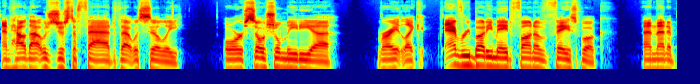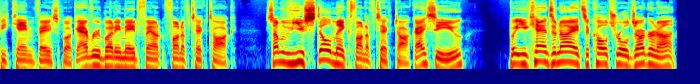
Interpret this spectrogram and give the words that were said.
And how that was just a fad that was silly. Or social media, right? Like, everybody made fun of Facebook and then it became Facebook. Everybody made fun of TikTok. Some of you still make fun of TikTok. I see you. But you can't deny it's a cultural juggernaut,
